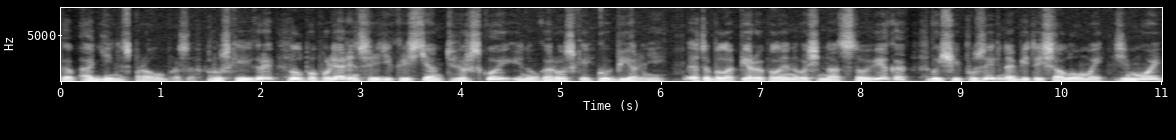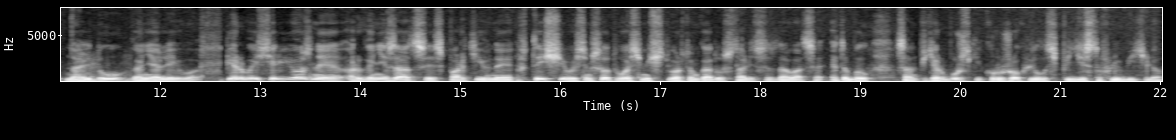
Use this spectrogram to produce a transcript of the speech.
Шалога, один из прообразов русской игры, был популярен среди крестьян Тверской и Новгородской губерний. Это была первая половина XVIII века. Бычий пузырь, набитый соломой зимой, на льду гоняли его. Первые серьезные организации спортивные в 1884 году стали создаваться. Это был Санкт-Петербургский кружок велосипедистов-любителей.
